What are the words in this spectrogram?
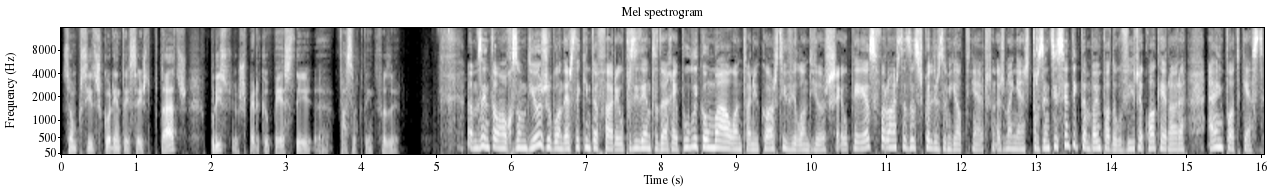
são precisos 46 deputados. Por isso, eu espero que o PSD faça o que tem de fazer. Vamos então ao resumo de hoje. O bom desta quinta-feira é o Presidente da República, o mau António Costa e o vilão de hoje é o PS. Foram estas as escolhas do Miguel Pinheiro nas manhãs 360 e que também pode ouvir a qualquer hora em podcast.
